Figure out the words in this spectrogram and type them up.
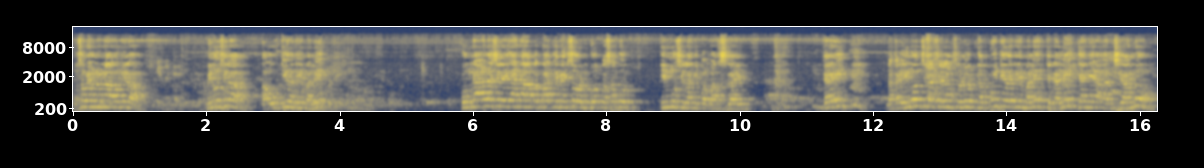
Unsa may ano nila? Mingon sila, ah okay na mali. Kung naala sila nga na pagbati ng Exxon, bot pasabot, imo silang ipa-backslide. Kay nakaingon sila silang sulod nga pwede rin malit, kinalit gani ang ansyano.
